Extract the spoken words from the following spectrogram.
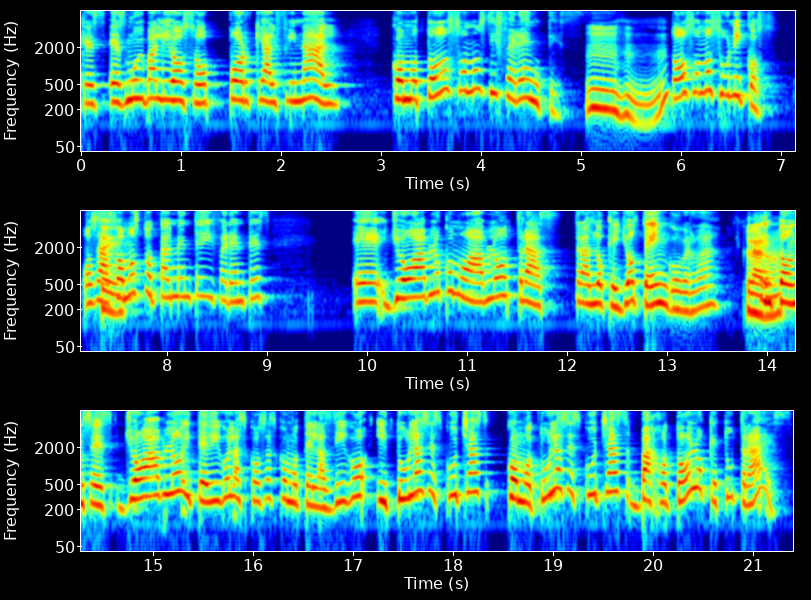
que es, es, muy valioso porque al final, como todos somos diferentes, todos somos únicos, o sea, somos totalmente diferentes. Eh, yo hablo como hablo tras, tras lo que yo tengo, ¿verdad? Claro. Entonces, yo hablo y te digo las cosas como te las digo y tú las escuchas como tú las escuchas bajo todo lo que tú traes.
